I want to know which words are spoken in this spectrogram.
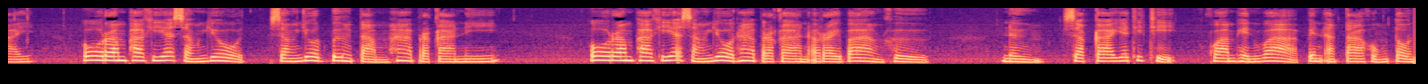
าย โอรัมภาคิยสังโยชน์สังโยชน์เบื้องต่ำห้าประการนี้ โอรัมภาคิยสังโยชน์ห้าประการอะไรบ้างคือ 1. สักกายทิฐิ ความเห็นว่าเป็นอัตตาของตน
